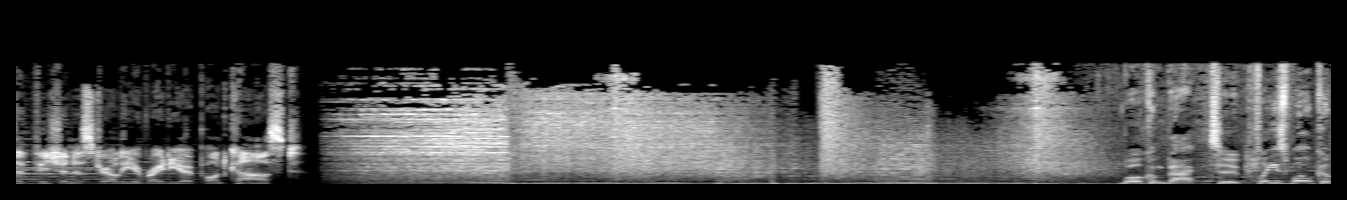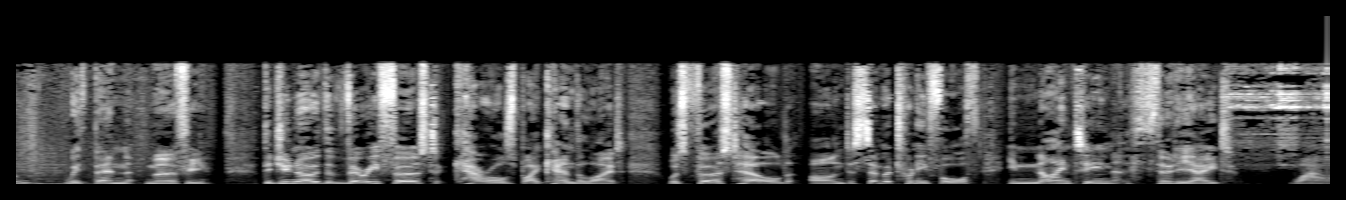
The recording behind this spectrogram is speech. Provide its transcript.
is a Vision Australia radio podcast. Welcome back to Please Welcome with Ben Murphy. Did you know the very first Carols by Candlelight was first held on December 24th in 1938? Wow.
